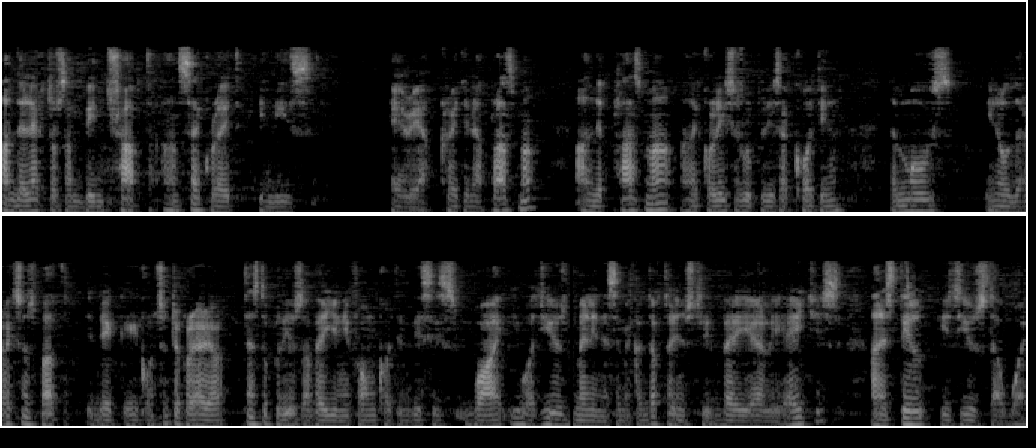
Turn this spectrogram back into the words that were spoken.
and the electrons are being trapped and circulate in this area, creating a plasma and the plasma and the collisions will produce a coating that moves in all directions but the concentric area tends to produce a very uniform coating. This is why it was used mainly in the semiconductor industry very early ages and still is used that way.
